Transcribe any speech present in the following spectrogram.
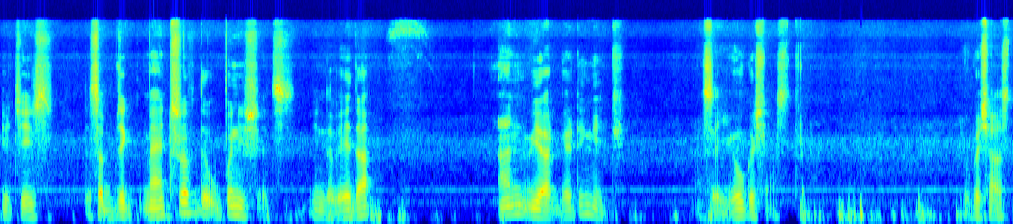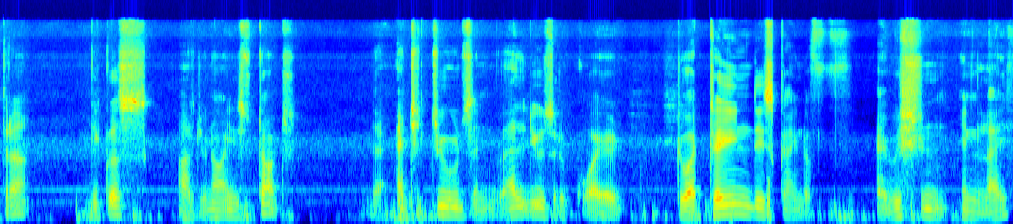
which is the subject matter of the Upanishads in the Veda, and we are getting it as a Yoga Shastra. Yoga Shastra, because Arjuna is taught the attitudes and values required to attain this kind of a vision in life.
